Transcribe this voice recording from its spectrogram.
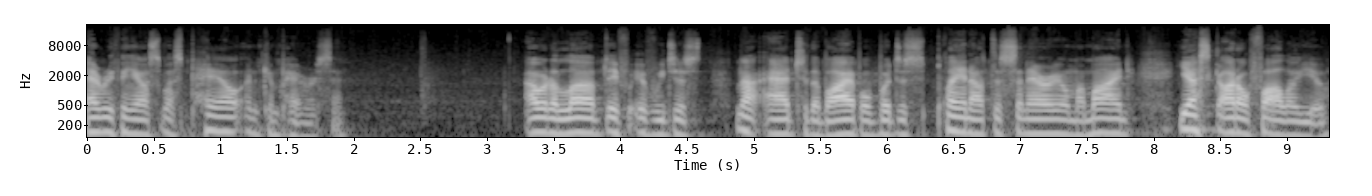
Everything else must pale in comparison. I would have loved if, if we just not add to the Bible, but just playing out the scenario in my mind. Yes, God will follow you.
